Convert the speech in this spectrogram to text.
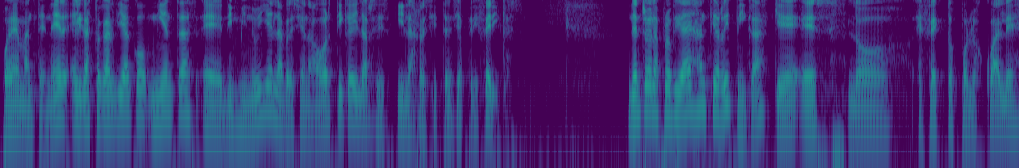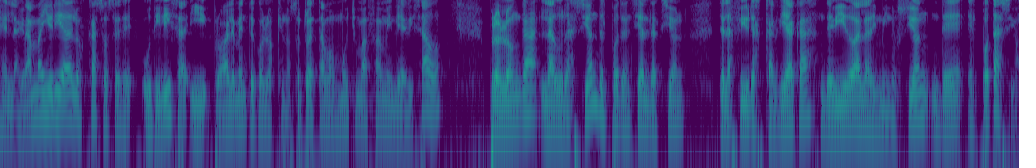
puede mantener el gasto cardíaco mientras eh, disminuye la presión aórtica y, y las resistencias periféricas. Dentro de las propiedades antiarrítmicas, que es los efectos por los cuales en la gran mayoría de los casos se utiliza y probablemente con los que nosotros estamos mucho más familiarizados, prolonga la duración del potencial de acción de las fibras cardíacas debido a la disminución del potasio.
